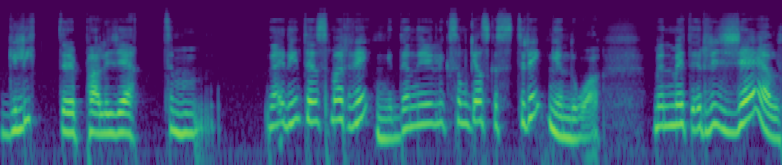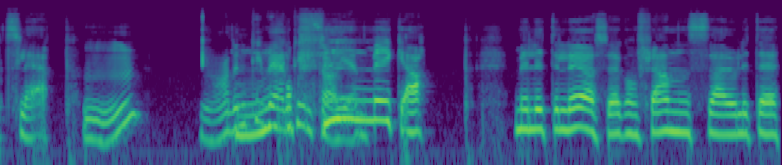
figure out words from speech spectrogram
glitterpaljett. Mm, Nej, det är inte ens maräng. Den är liksom ganska sträng ändå. Men med ett rejält släp. Mm. Ja, den är till väl Mm, Och tilltagen. fin makeup med lite lösögonfransar och lite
